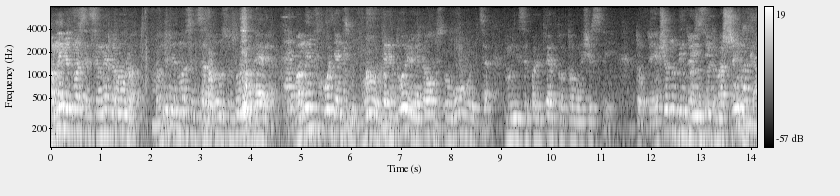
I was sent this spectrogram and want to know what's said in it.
Вони, відносяться не до ура, вони відносяться до судового дерева. Вони входять в територію, яка обслуговується муніципалітетом в тому числі. Тобто, якщо туди доїздить машинка,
